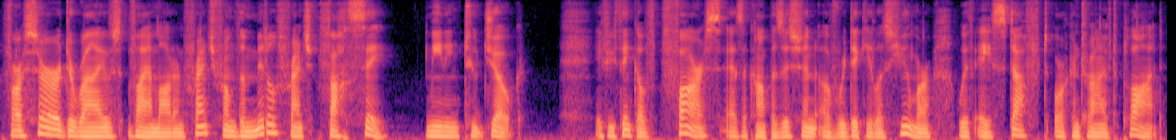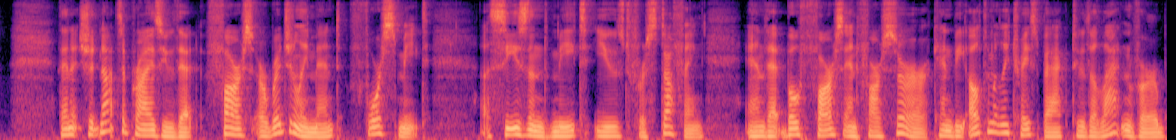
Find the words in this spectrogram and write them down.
farceur derives via modern French from the Middle French farcer, meaning to joke. If you think of farce as a composition of ridiculous humor with a stuffed or contrived plot, then it should not surprise you that farce originally meant force meat, a seasoned meat used for stuffing, and that both farce and farceur can be ultimately traced back to the Latin verb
